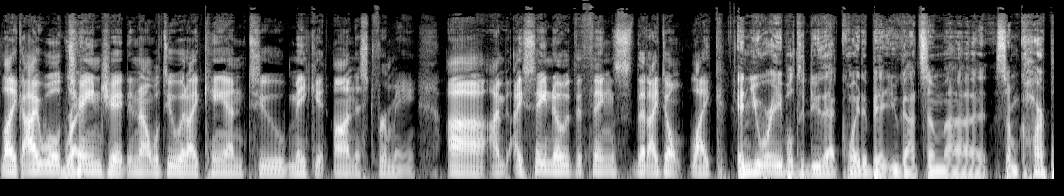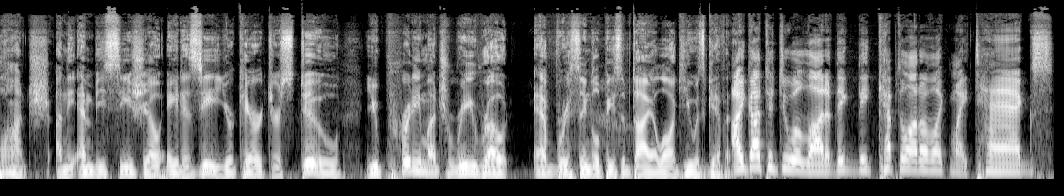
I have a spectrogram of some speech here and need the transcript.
Like I will Right. change it and I will do what I can to make it honest for me. Uh, I'm, I say no to the things that I don't like. and you were able to do that quite a bit. You got some uh, some carte blanche on the NBC show A to Z. Your character Stu, you pretty much rewrote every single piece of dialogue he was given. I got to do a lot of they, they kept a lot of like my tags.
